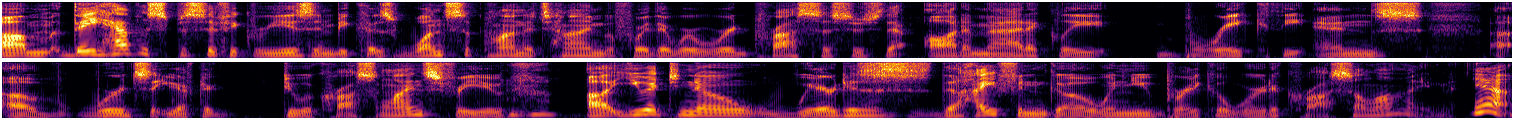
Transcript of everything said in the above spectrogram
Um, they have a specific reason because once upon a time, before there were word processors that automatically break the ends of words that you have to do across lines for you, uh, you had to know where does the hyphen go when you break a word across a line. Yeah.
